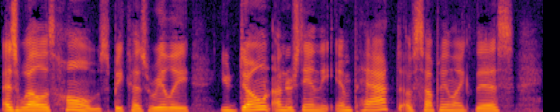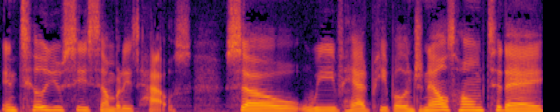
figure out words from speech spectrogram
as well as homes, because really you don't understand the impact of something like this until you see somebody's house. So we've had people in Janelle's home today,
